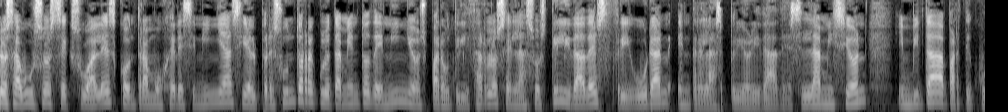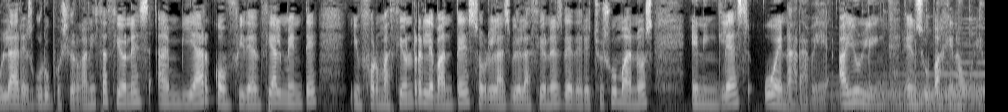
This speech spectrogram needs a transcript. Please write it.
Los abusos sexuales contra mujeres y niñas y el presunto reclutamiento de niños para utilizarlos en las hostilidades figuran entre las prioridades. La misión invita a particulares, grupos y organizaciones a enviar confidencialmente información relevante sobre las violaciones de derechos humanos en inglés o en árabe. Hay un link en su página web.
